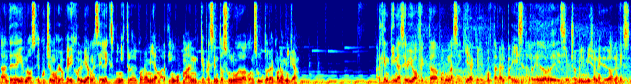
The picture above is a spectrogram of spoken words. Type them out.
Antes de irnos, escuchemos lo que dijo el viernes el ex ministro de Economía Martín Guzmán, que presentó su nueva consultora económica. Argentina se vio afectada por una sequía que le costará al país alrededor de 18 mil millones de dólares.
